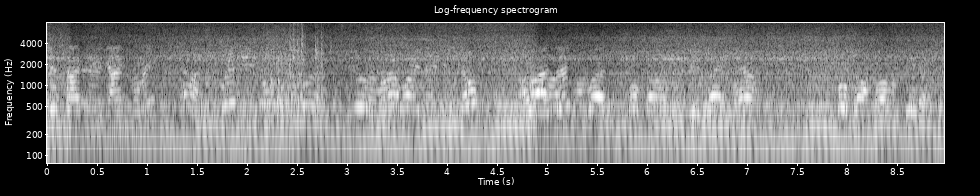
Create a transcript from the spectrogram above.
Just open it again for me. Where do you normally work? You're a railway man yourself? Close it. I work full-time in New Zealand now. Full-time volunteer.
